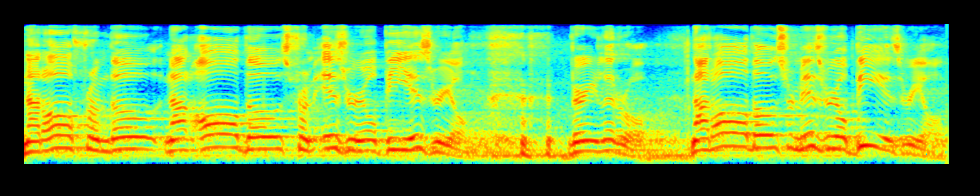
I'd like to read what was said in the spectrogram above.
not all from those, not all those from Israel be Israel. Very literal. Not all those from Israel be Israel.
